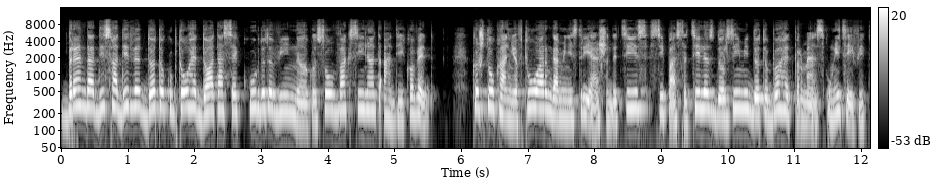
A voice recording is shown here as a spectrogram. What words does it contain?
Brenda disa ditëve do të kuptohet data se kur do të vijnë në Kosovë vaksinat anti-Covid. Kështu kanë njoftuar nga Ministria e Shëndetësisë, sipas të cilës dorëzimi do të bëhet përmes UNICEF-it.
